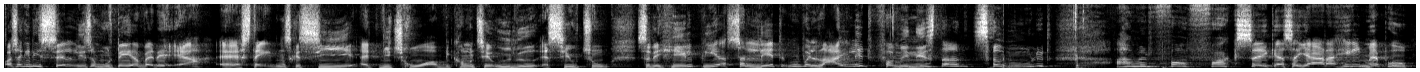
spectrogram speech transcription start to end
og så kan de selv ligesom vurdere, hvad det er, at staten skal sige, at vi tror, vi kommer til at udlede af CO2. Så det hele bliver så lidt ubelejligt for ministeren som muligt. Ah, men for fuck's sake, altså jeg er da helt med på,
